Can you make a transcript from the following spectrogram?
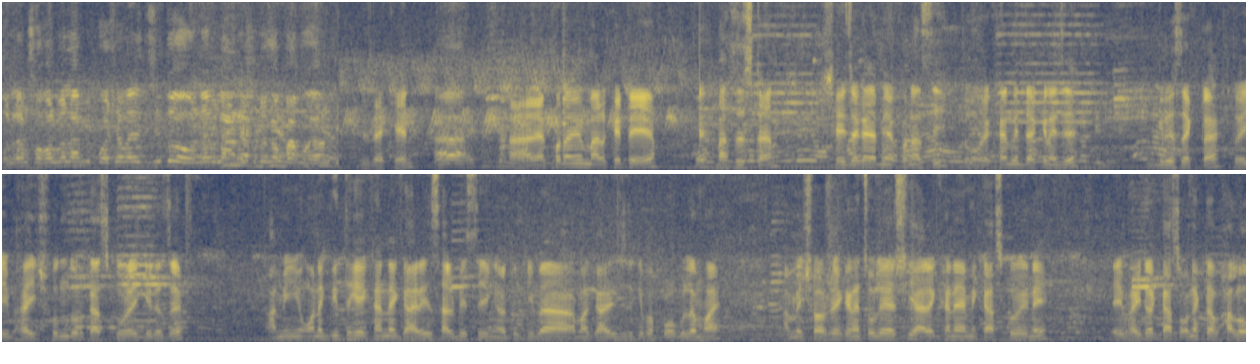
বললাম সকালবেলা আমি পয়সা বাড়ি দিছি তো অনেক বেলা আড়াইশো টাকা পাবো এখন। দেখেন হ্যাঁ। আর এখন আমি মার্কেটে বাস স্ট্যান্ড সেই জায়গায় আমি এখন আছি। তো এখানে দেখেন এই যে গ্যারেজ একটা তো এই ভাই সুন্দর কাজ করে গ্যারেজে। আমি অনেক দিন থেকে এখানে গাড়ি সার্ভিসিং হয়তো কিবা আমার গাড়ি যদি কিবা প্রবলেম হয় আমি সরাসরি এখানে চলে আসি আর এখানে আমি কাজ করে নেই। এই ভাইটার কাজ অনেকটা ভালো।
